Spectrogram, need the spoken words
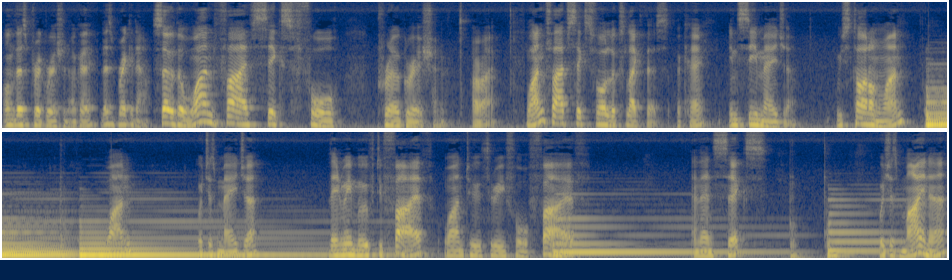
on this progression, okay? Let's break it down. So the 1, 5, 6, 4 progression. Alright. 1, 5, 6, 4 looks like this, okay? In C major. We start on 1. 1, which is major. Then we move to 5. 1, 2, 3, 4, 5. And then 6, which is minor,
